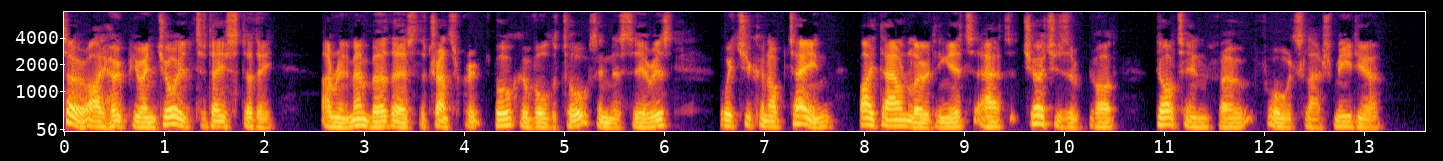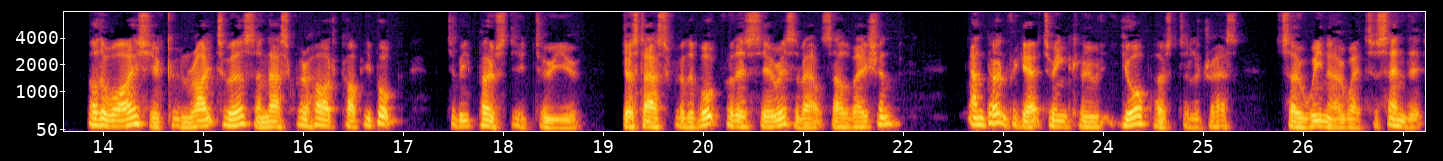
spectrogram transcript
So I hope you enjoyed today's study. And remember, there's the transcript book of all the talks in this series, which you can obtain by downloading it at churchesofgod.info forward slash media. Otherwise, you can write to us and ask for a hard copy book to be posted to you. Just ask for the book for this series about salvation, and don't forget to include your postal address so we know where to send it.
